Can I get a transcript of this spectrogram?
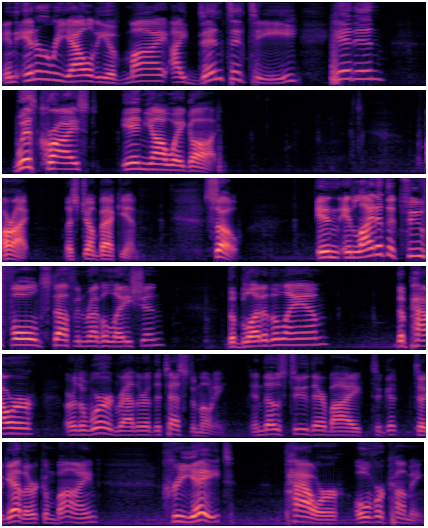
an inner reality of my identity hidden with Christ in Yahweh God. All right, let's jump back in. So, in, in light of the twofold stuff in Revelation, the blood of the Lamb, the power, or the word rather, of the testimony, and those two thereby to, together combined create power overcoming.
